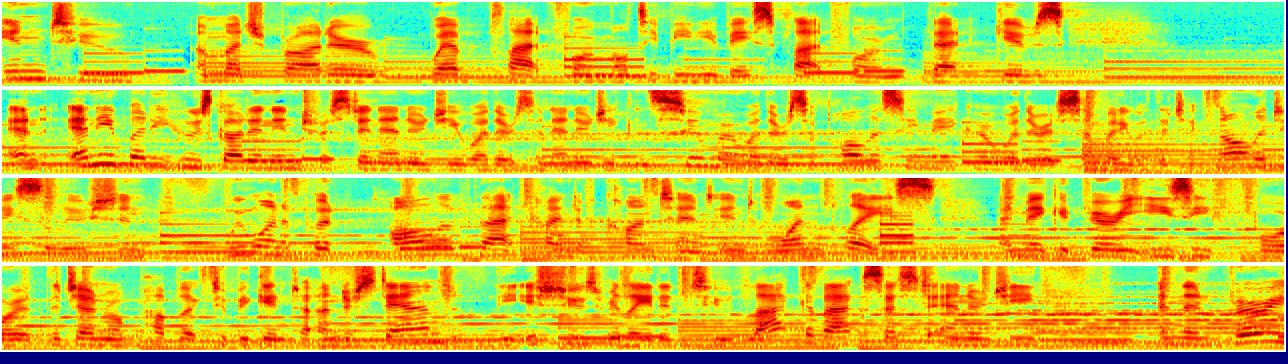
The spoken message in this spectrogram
into a much broader web platform, multimedia-based platform that gives and anybody who's got an interest in energy, whether it's an energy consumer, whether it's a policymaker, whether it's somebody with a technology solution, we want to put all of that kind of content into one place and make it very easy for the general public to begin to understand the issues related to lack of access to energy, and then very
